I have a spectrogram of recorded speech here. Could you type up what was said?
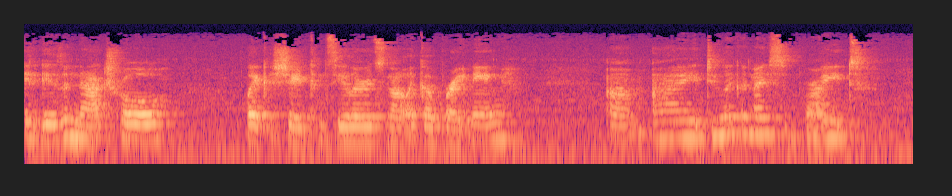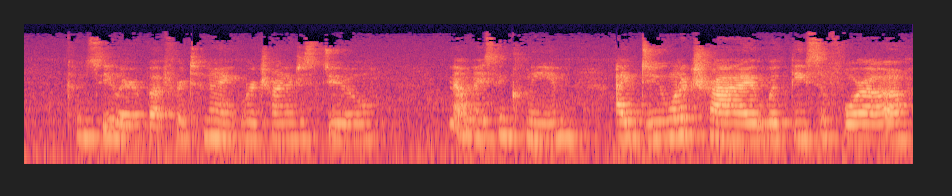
it is a natural like shade concealer. It's not like a brightening. Um, I do like a nice bright concealer, but for tonight we're trying to just do, you know, nice and clean. I do want to try with the Sephora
